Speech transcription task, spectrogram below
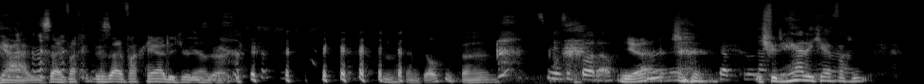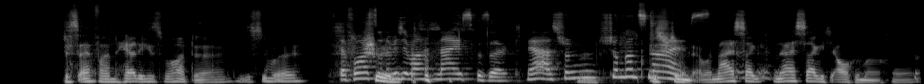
Ja, das ist einfach, das ist einfach herrlich, würde Ja, ich sagen. Das ist mir noch gar nicht aufgefallen. Das mir sofort aufgefallen. Ja? Ich, hab Flo Ich finde herrlich einfach, ein- das ist einfach ein herrliches Wort. Ja. Das ist immer, Davor hast schön. du nämlich immer nice gesagt. Ja, ist schon, schon ganz das nice. stimmt, aber nice sage nice sag ich auch immer. Ja.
